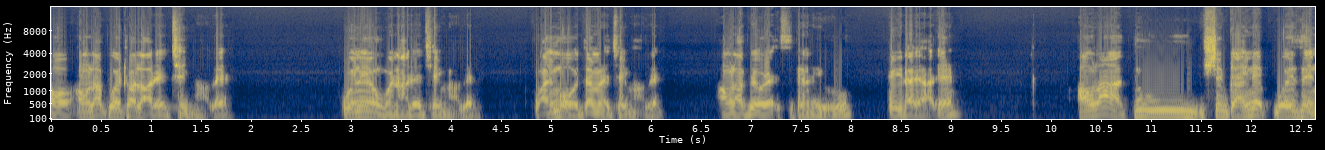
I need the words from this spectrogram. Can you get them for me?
အော်အောင်လပွဲထွက်လာတဲ့ချိန်မှာပဲဝင်းလေးဝင်လာတဲ့ချိန်မှာပဲဝိုင်းဘော်တက်မဲ့အချိန်မှာပဲအောင်လာပြောတဲ့အစီအစဉ်လေးကိုတွေ့လိုက်ရတယ်အောင်လာကသူရှင်ပြိုင်တဲ့ပွဲစဉ်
